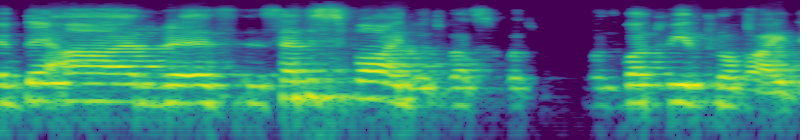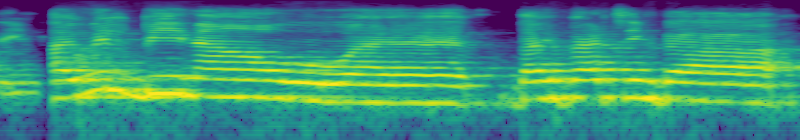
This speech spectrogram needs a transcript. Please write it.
if they are uh, satisfied with what's, what, with what we're providing. I will be now uh, diverting the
